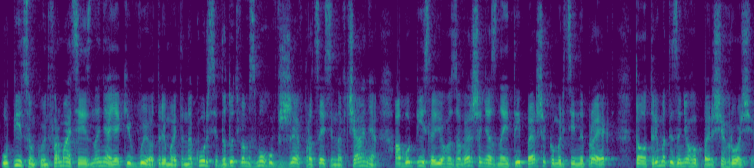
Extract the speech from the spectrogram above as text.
У підсумку інформація і знання, які ви отримаєте на курсі, дадуть вам змогу вже в процесі навчання або після його завершення знайти перший комерційний проект та отримати за нього перші гроші,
